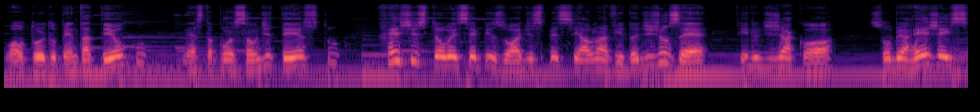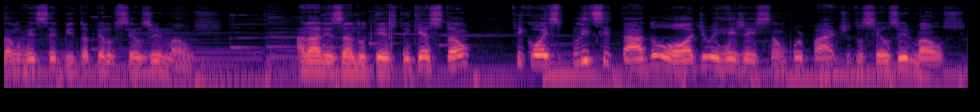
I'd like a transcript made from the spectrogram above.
O autor do Pentateuco, nesta porção de texto, registrou esse episódio especial na vida de José, filho de Jacó, sob a rejeição recebida pelos seus irmãos. Analisando o texto em questão, ficou explicitado o ódio e rejeição por parte dos seus irmãos,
